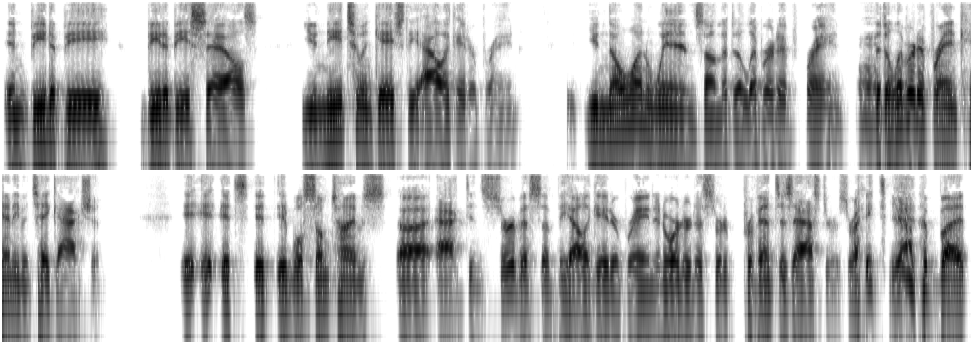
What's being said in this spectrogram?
in B2B, B2B sales, you need to engage the alligator brain. You, no one wins on the deliberative brain. Mm. The deliberative brain can't even take action it, it, it's it, it will sometimes uh, act in service of the alligator brain in order to sort of prevent disasters, right? Yeah. but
